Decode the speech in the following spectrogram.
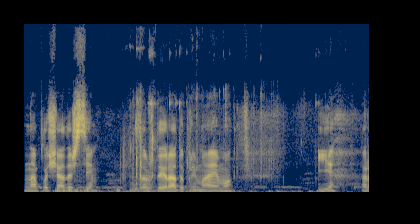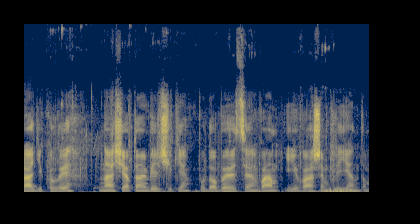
на площадочці. Завжди радо приймаємо і раді, коли наші автомобільчики подобаються вам і вашим клієнтам.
